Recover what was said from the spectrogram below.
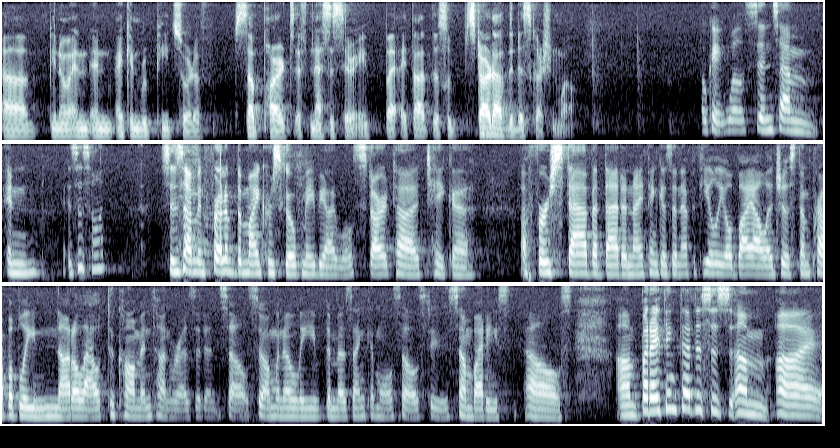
uh, you know, and, and I can repeat sort of subparts if necessary. But I thought this would start off the discussion well. Okay, well, since I'm in, is this on? Since I'm in front of the microscope, maybe I will start to uh, take a a first stab at that. And I think as an epithelial biologist, I'm probably not allowed to comment on resident cells. So I'm going to leave the mesenchymal cells to somebody else. Um, but I think that this is um, uh,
